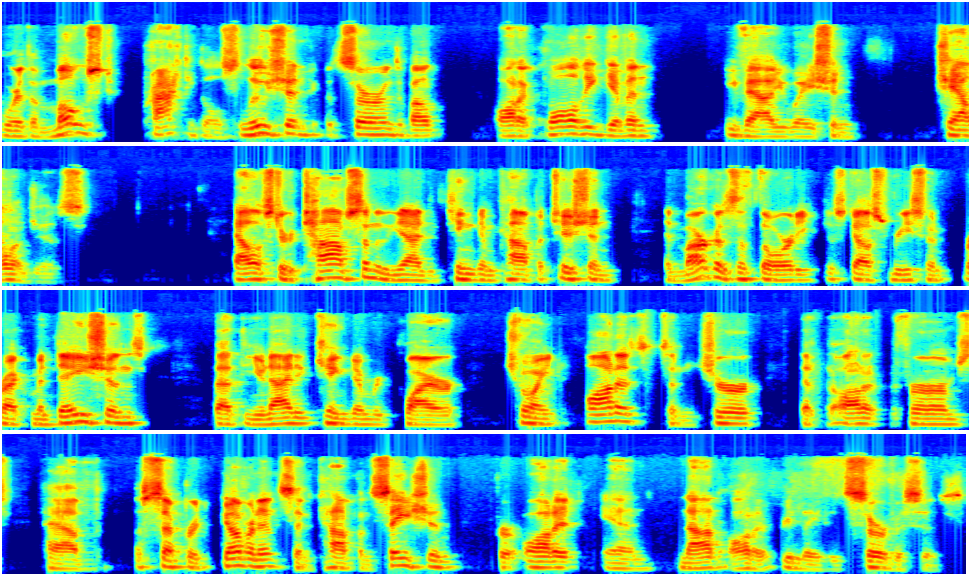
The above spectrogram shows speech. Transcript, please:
were the most practical solution to concerns about audit quality given evaluation challenges. Alistair Thompson of the United Kingdom Competition and Markets Authority discussed recent recommendations that the United Kingdom require joint audits and ensure that audit firms have a separate governance and compensation for audit and non audit related services.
